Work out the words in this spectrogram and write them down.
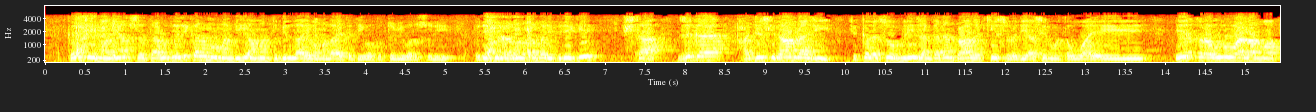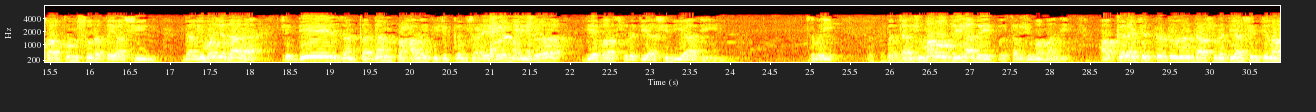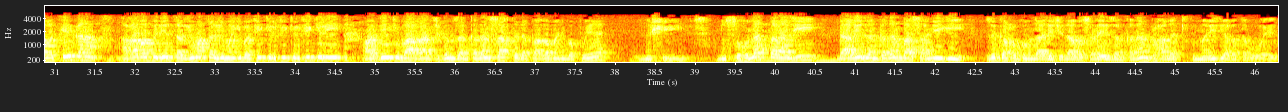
کله چې ایمانیات سره تعلق لري کنه مومن دی امن تو بالله و ملائکته و کتبه و رسولی په دې کې ضرور خبرې پدې کې شتا ځکه حدیث کې دام راځي چې کله څوک مریض انقدن په حالت کې سورۃ یاسین ورته وایي اقرأوا على موتاکم سورۃ یاسین دا غي وجه دا ده چې دې ځنکدن په حالت کې چې کم سړی دی مریض دی به سورۃ یاسین یادی سبي په ترجمه او ته یاد ای په ترجمه باندې او کله چې ته دا سورۃ یاسین تلاوت کوي کنه هغه په دې ترجمه ترجمه کې به فکر فکر فکری او دې کې به هغه چې کوم ځکدان سخت ده په هغه باندې به پوهه نشي نو سہولت برازي دا غي ځکدان به اسانيږي ځکه حکم داري چې دا بسړې ځکدان په حالت کې مریض هغه ته وایي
